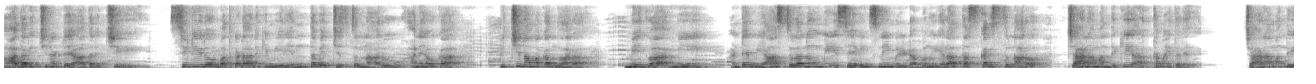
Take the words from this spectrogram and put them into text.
ఆదరించినట్టే ఆదరించి సిటీలో బతకడానికి మీరు ఎంత వెచ్చిస్తున్నారు అనే ఒక పిచ్చి నమ్మకం ద్వారా మీ ద్వా మీ అంటే మీ ఆస్తులను మీ సేవింగ్స్ని మీ డబ్బును ఎలా తస్కరిస్తున్నారో చాలా మందికి అర్థమైతలేదు చాలామంది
